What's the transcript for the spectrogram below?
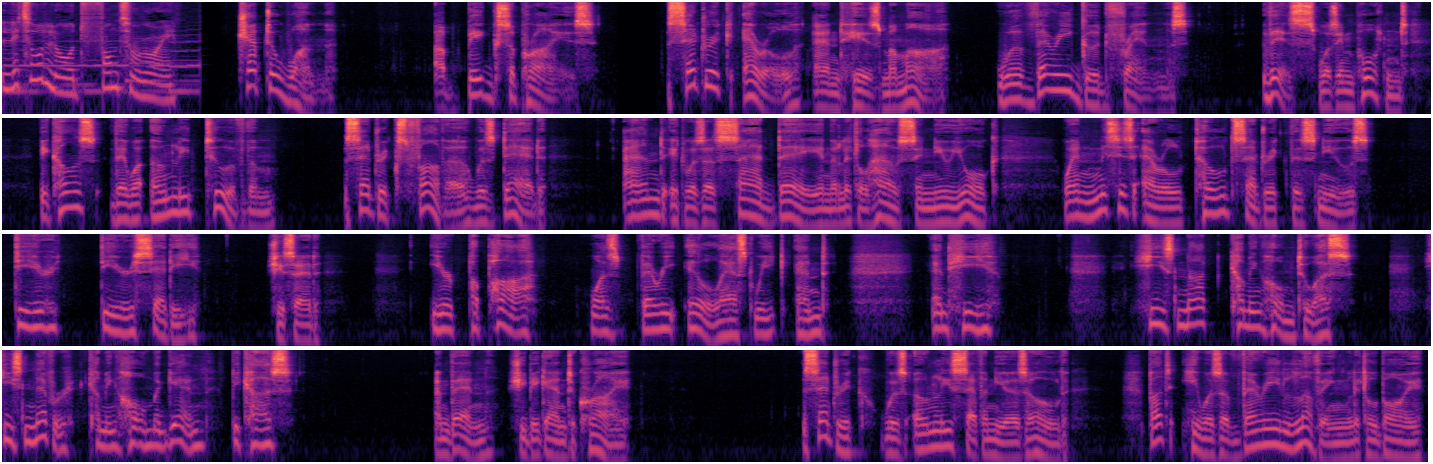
Little Lord Fauntleroy. Chapter 1 A Big Surprise. Cedric Errol and his mamma were very good friends. This was important because there were only two of them. Cedric's father was dead, and it was a sad day in the little house in New York when Mrs. Errol told Cedric this news. Dear, dear Ceddie, she said, your papa was very ill last week and and he he's not coming home to us. He's never coming home again because and then she began to cry. Cedric was only seven years old, but he was a very loving little boy.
